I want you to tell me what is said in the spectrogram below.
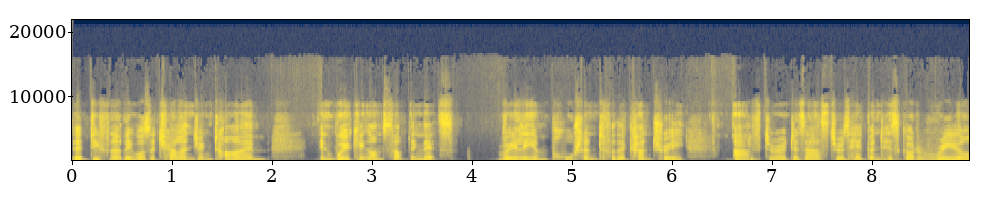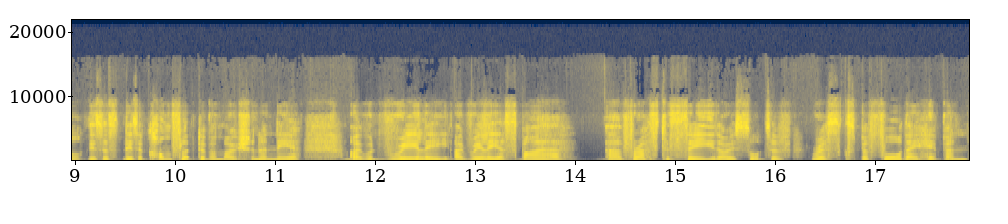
it definitely was a challenging time in working on something that's really important for the country after a disaster has happened has got a real there's a there's a conflict of emotion in there. I would really I really aspire uh, for us to see those sorts of risks before they happen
